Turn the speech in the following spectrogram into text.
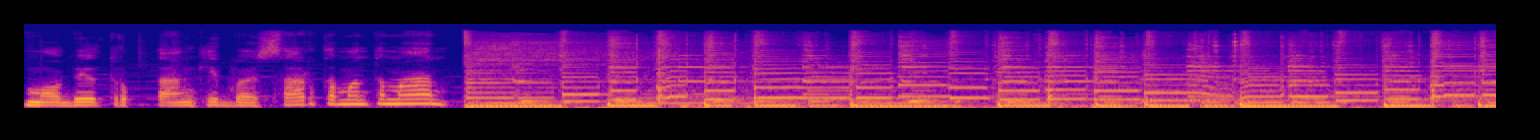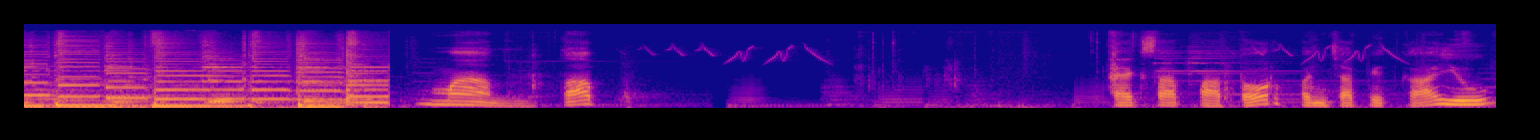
Mobil truk tangki besar, teman-teman. Mantap. Ekskavator pencapit kayu.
